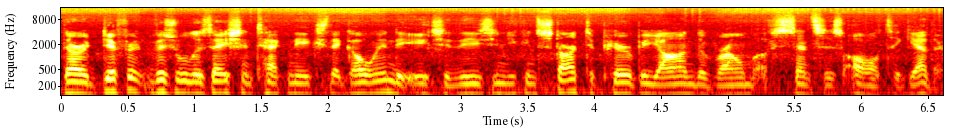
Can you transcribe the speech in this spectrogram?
There are different visualization techniques that go into each of these, and you can start to peer beyond the realm of senses altogether.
